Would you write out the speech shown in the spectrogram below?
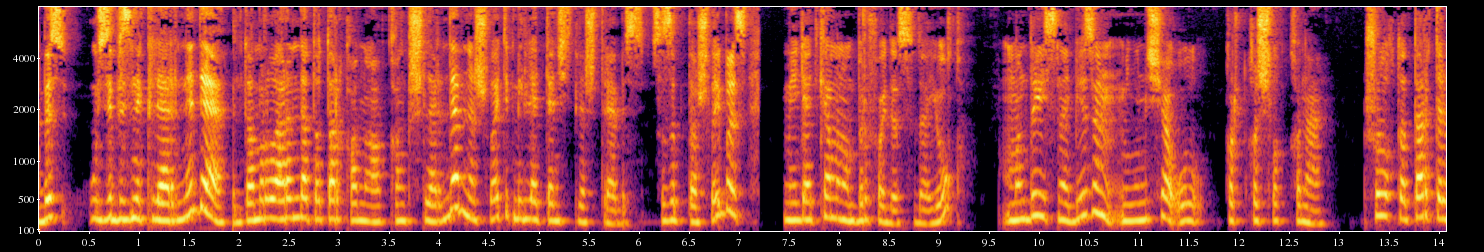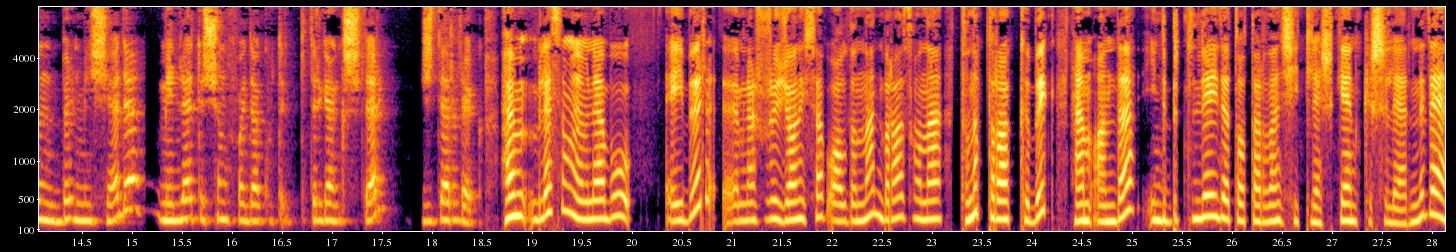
без үзебезнекеләрне дә тамырларында татар каны аккан кешеләрне дә менә шулай дип милләттән читләштерәбез сызып ташлыйбыз милләткә моның бер файдасы да юк Мондый снобизм минемчә ул корткычлык кына шул татар телен белмичә дә милләт өчен файда китергән кешеләр җитәрлек һәм беләсеңме менә бу әйбер менә шушы җанисәп алдыннан бераз гына тынып тора кебек һәм анда инде бөтенләй дә татардан читләшкән кешеләрне дә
